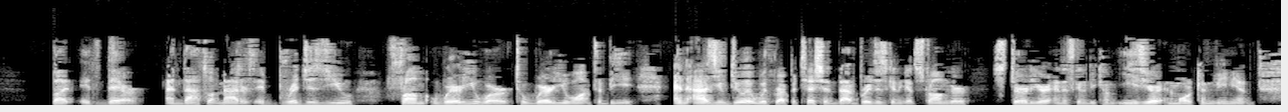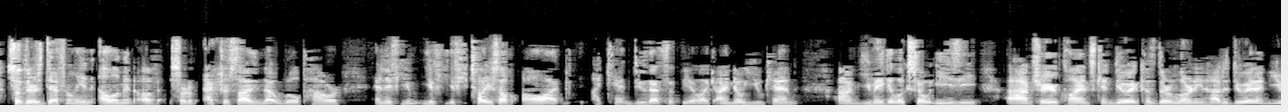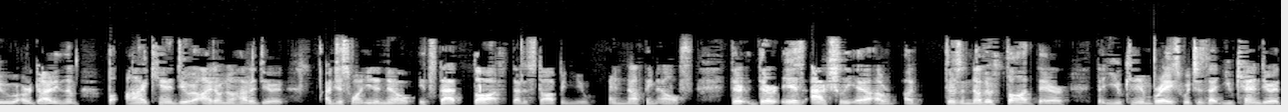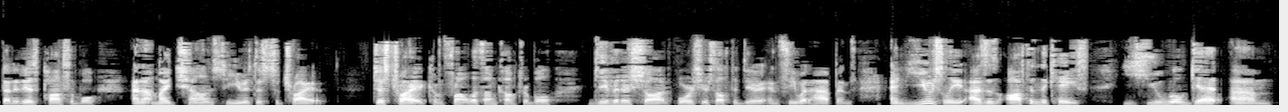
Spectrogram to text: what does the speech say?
but it's there. And that's what matters. It bridges you from where you were to where you want to be. And as you do it with repetition, that bridge is going to get stronger, sturdier, and it's going to become easier and more convenient. So there's definitely an element of sort of exercising that willpower. And if you if, if you tell yourself, oh, I, I can't do that, Sathiya, like I know you can. Um, you make it look so easy. Uh, I'm sure your clients can do it because they're learning how to do it and you are guiding them, but I can't do it. I don't know how to do it. I just want you to know it's that thought that is stopping you and nothing else. There, there is actually a, a, a there's another thought there that you can embrace, which is that you can do it, that it is possible, and that my challenge to you is just to try it. Just try it. Confront what's uncomfortable. Give it a shot. Force yourself to do it and see what happens. And usually, as is often the case, you will get um,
